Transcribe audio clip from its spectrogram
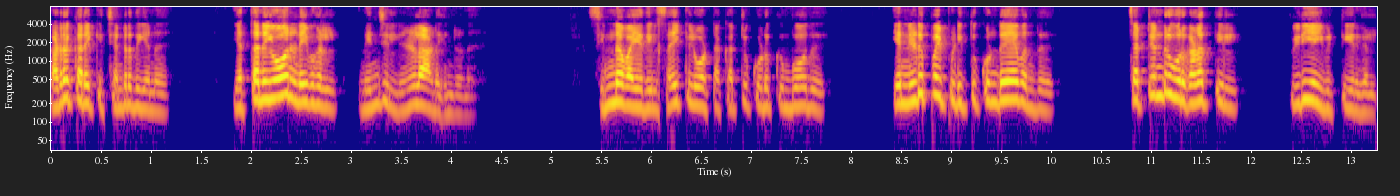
கடற்கரைக்கு சென்றது என எத்தனையோ நினைவுகள் நெஞ்சில் நிழலாடுகின்றன. சின்ன வயதில் சைக்கிள் ஓட்ட கற்றுக் கொடுக்கும் போது என் இடுப்பை பிடித்து கொண்டே வந்து சட்டென்று ஒரு கணத்தில் பிடியை விட்டீர்கள்.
